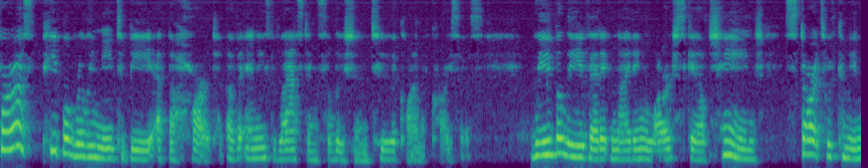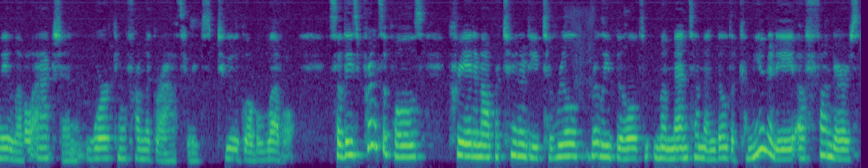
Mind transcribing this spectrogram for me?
for us, people really need to be at the heart of any lasting solution to the climate crisis. We believe that igniting large scale change starts with community level action, working from the grassroots to the global level. So these principles create an opportunity to real, really build momentum and build a community of funders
